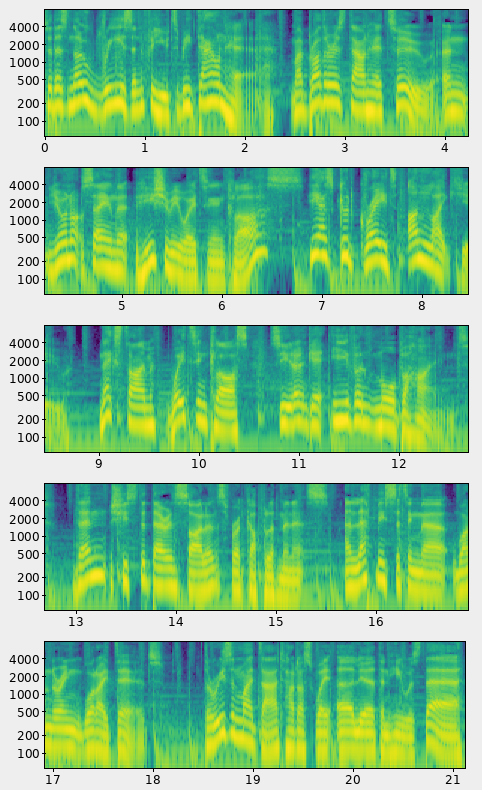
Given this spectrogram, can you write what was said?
so there's no reason for you to be down here. My brother is down here too, and you're not saying that he should be waiting in class? He has good grades, unlike you. Next time, wait in class so you don't get even more behind. Then she stood there in silence for a couple of minutes and left me sitting there wondering what I did. The reason my dad had us wait earlier than he was there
